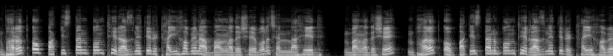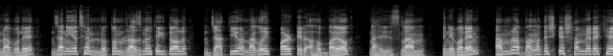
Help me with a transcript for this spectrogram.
ভারত ও পাকিস্তানপন্থী রাজনীতির ঠাই হবে না বাংলাদেশে, বলেছেন নাহিদ। বাংলাদেশে ভারত ও পাকিস্তানপন্থী রাজনীতির ঠাই হবে না বলে জানিয়েছেন নতুন রাজনৈতিক দল জাতীয় নাগরিক পার্টির আহ্বায়ক নাহিদ ইসলাম। তিনি বলেন, আমরা বাংলাদেশকে সামনে রেখে,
